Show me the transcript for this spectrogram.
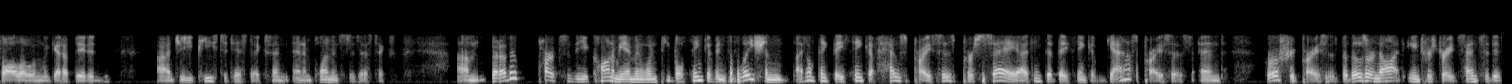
follow when we get updated uh, GDP statistics and, and employment statistics. Um, but other parts of the economy, I mean, when people think of inflation, I don't think they think of house prices per se. I think that they think of gas prices and grocery prices. But those are not interest rate sensitive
